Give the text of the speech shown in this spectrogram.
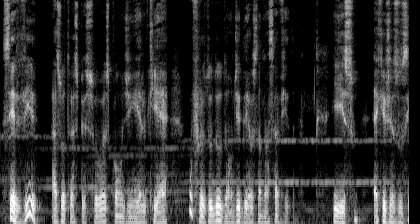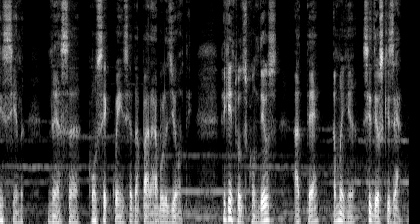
servir as outras pessoas com o dinheiro que é o fruto do dom de Deus na nossa vida. E isso é que Jesus ensina nessa consequência da parábola de ontem. Fiquem todos com Deus. Até amanhã, se Deus quiser.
